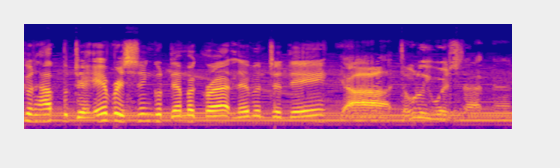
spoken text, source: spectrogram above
could happen to every single Democrat living today? Yeah, I totally wish that, man.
